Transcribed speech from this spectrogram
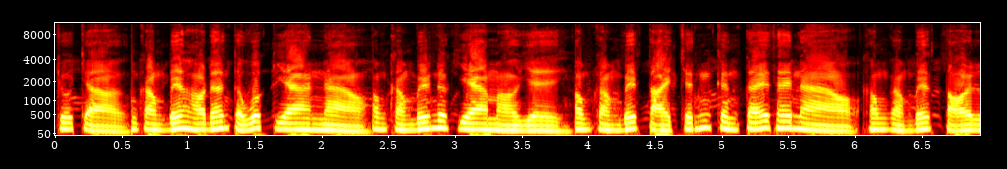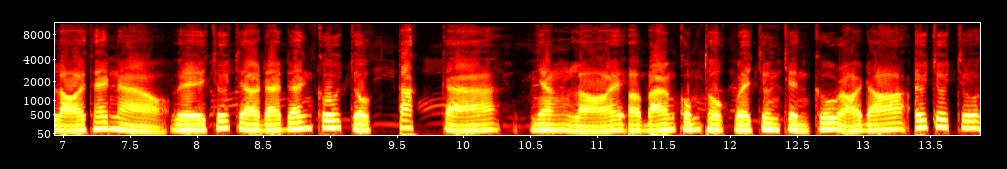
Chúa Trời. Không cần biết họ đến từ quốc gia nào, không cần biết nước da màu gì, không cần biết tài chính kinh tế thế nào, không cần biết tội lỗi thế nào. Vì Chúa Trời đã đến cứu chuộc tất cả nhân loại và bạn cũng thuộc về chương trình cứu rỗi đó. Nếu Chúa, Chúa,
